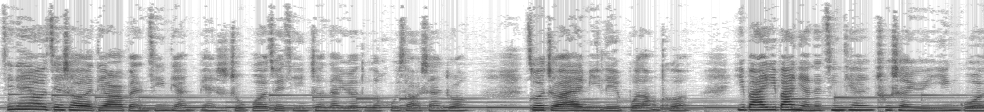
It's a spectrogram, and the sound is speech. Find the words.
今天要介绍的第二本经典，便是主播最近正在阅读的《呼啸山庄》，作者艾米丽·勃朗特。一八一八年的今天，出生于英国。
